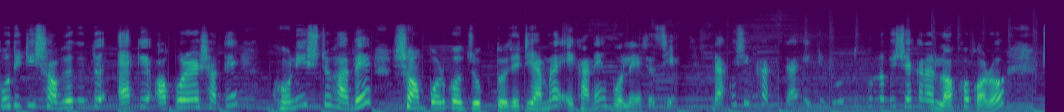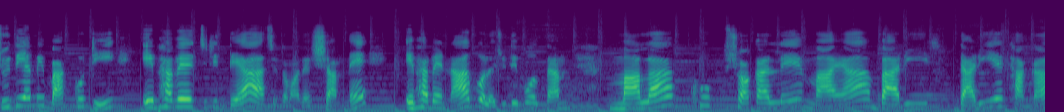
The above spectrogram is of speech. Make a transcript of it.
প্রতিটি শব্দ কিন্তু একে অপরের সাথে ঘনিষ্ঠভাবে সম্পর্কযুক্ত, যেটি আমরা এখানে বলে এসেছি। দেখো শিক্ষার্থীরা, একটি গুরুত্বপূর্ণ বিষয় এখানে লক্ষ্য করো। যদি আমি বাক্যটি এভাবে যেটি দেয়া আছে তোমাদের সামনে, এভাবে না বলে যদি বলতাম, মালা খুব সকালে মায়া বাড়ির দাঁড়িয়ে থাকা,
